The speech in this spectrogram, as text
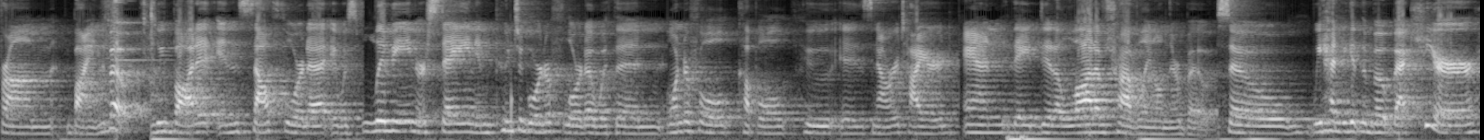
from buying the boat. We bought it in South Florida. It was living or staying in Punta Gorda, Florida with a wonderful couple who is now retired and they did a lot of traveling on their boat. So we had to get the boat back here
